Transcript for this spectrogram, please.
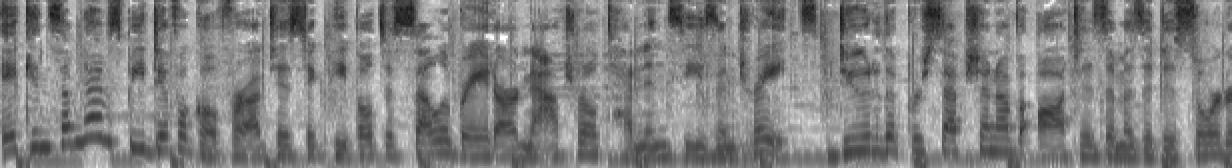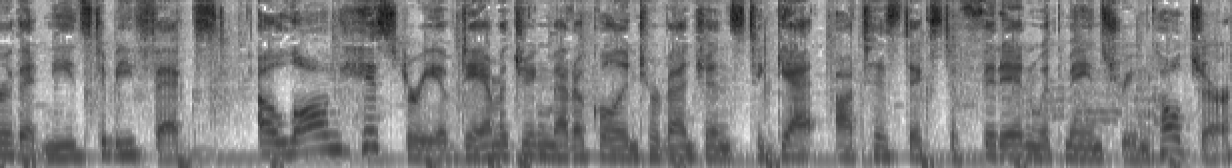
It can sometimes be difficult for autistic people to celebrate our natural tendencies and traits due to the perception of autism as a disorder that needs to be fixed a long history of damaging medical interventions to get autistics to fit in with mainstream culture,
